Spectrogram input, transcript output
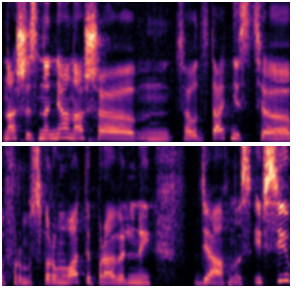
наші знання, наша ця от здатність форм- сформувати правильний діагноз. І всі,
